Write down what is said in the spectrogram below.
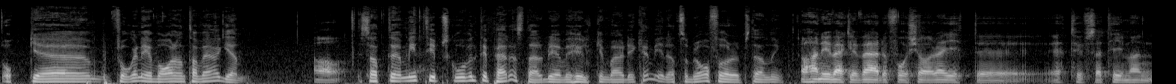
Och eh, frågan är var han tar vägen. Ja. Så att eh, mitt tips går väl till Peres där bredvid Hylkenberg. Det kan bli rätt så bra föruppställning. Ja, han är ju verkligen värd att få köra i ett, eh, ett hyfsat team. Han,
